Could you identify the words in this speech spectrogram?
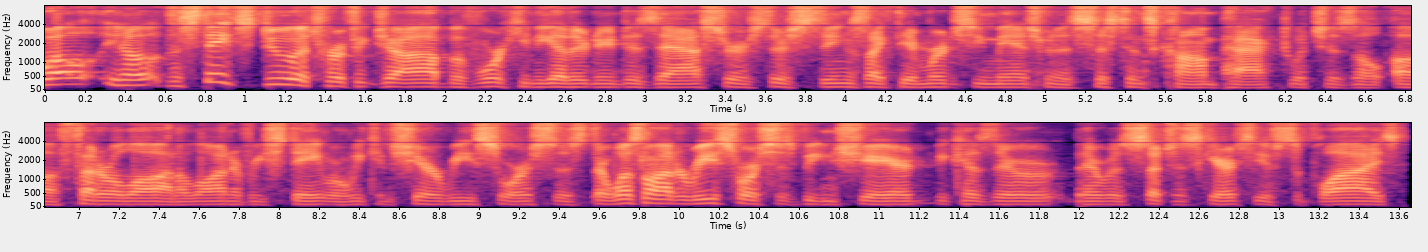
Well, you know, the states do a terrific job of working together during disasters. There's things like the Emergency Management Assistance Compact, which is a, a, federal law and a law in every state where we can share resources. There wasn't a lot of resources being shared because there there was such a scarcity of supplies,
